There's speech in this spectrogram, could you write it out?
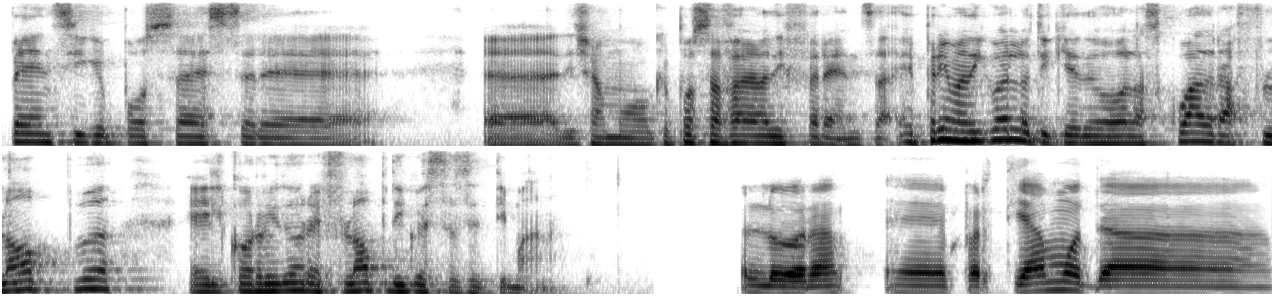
pensi che possa essere, eh, diciamo, che possa fare la differenza? E prima di quello ti chiedo la squadra flop e il corridore flop di questa settimana. Allora, eh, partiamo da,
